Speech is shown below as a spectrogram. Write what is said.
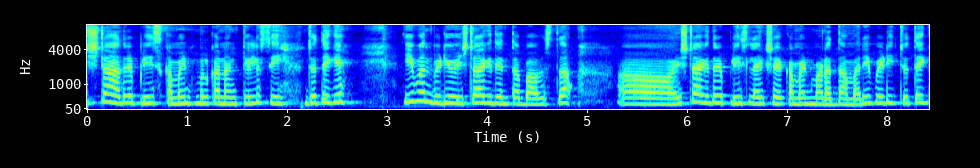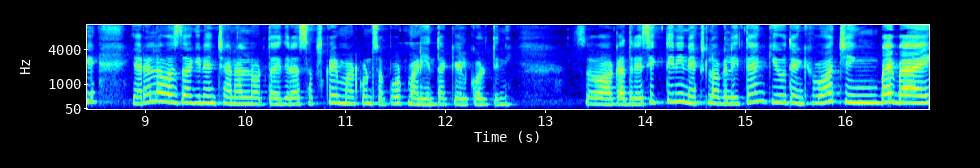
ಇಷ್ಟ ಆದರೆ ಪ್ಲೀಸ್ ಕಮೆಂಟ್ ಮೂಲಕ ನಂಗೆ ತಿಳಿಸಿ. ಜೊತೆಗೆ ಈ ಒಂದು ವಿಡಿಯೋ ಇಷ್ಟ ಆಗಿದೆ ಅಂತ ಭಾವಿಸ್ತಾ ಇಷ್ಟ ಆಗಿದ್ರೆ ಪ್ಲೀಸ್ ಲೈಕ್, ಶೇರ್, ಕಮೆಂಟ್ ಮಾಡೋದನ್ನ ಮರಿಬೇಡಿ. ಜೊತೆಗೆ ಯಾರೆಲ್ಲ ಹೊಸದಾಗಿ ನನ್ನ ಚಾನಲ್ ನೋಡ್ತಾ ಇದ್ದೀರಾ, ಸಬ್ಸ್ಕ್ರೈಬ್ ಮಾಡ್ಕೊಂಡು ಸಪೋರ್ಟ್ ಮಾಡಿ ಅಂತ ಕೇಳ್ಕೊಳ್ತೀನಿ. ಸೊ ಹಾಗಾದರೆ ಸಿಗ್ತೀನಿ ನೆಕ್ಸ್ಟ್ ಲಾಗಲ್ಲಿ thank you thank you watching bye bye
